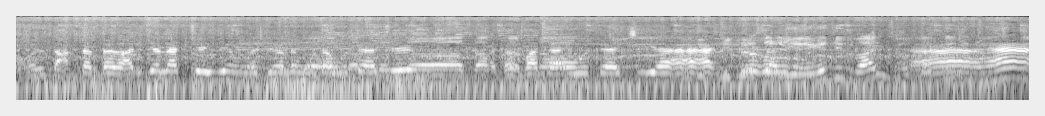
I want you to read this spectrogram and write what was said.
আমাদের ডাক্তারটা গাড়ি চালাচ্ছে এই যে মধ্যখানে মোটা বসে আছে। ডাক্তার বসে আছি গেছিস ভাই? হ্যাঁ হ্যাঁ।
